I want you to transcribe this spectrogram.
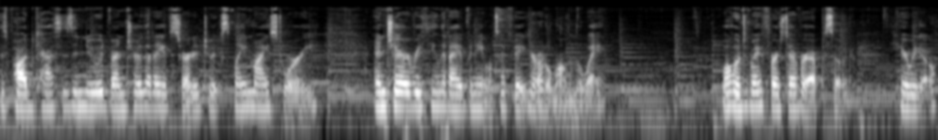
This podcast is a new adventure that I have started to explain my story and share everything that I have been able to figure out along the way. Welcome to my first ever episode. Here we go.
